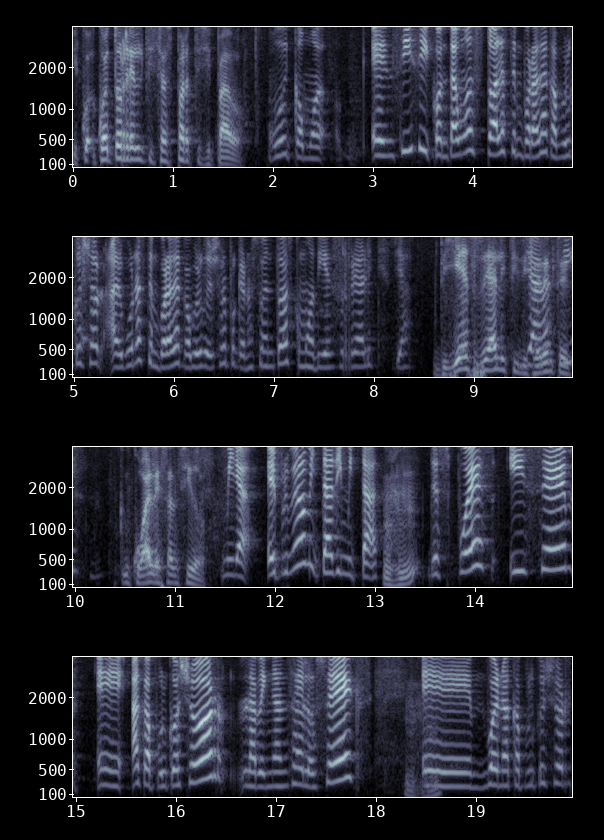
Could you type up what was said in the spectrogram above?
¿Y cu- cuántos realities has participado? Uy, como en sí, si contamos todas las temporadas de Acapulco Shore, algunas temporadas de Acapulco Shore, porque no suben todas, como 10 realities ya. Diez realities Ya, diferentes. ¿Cuáles han sido? Mira, el primero mitad y mitad. Después hice eh, Acapulco Shore, La venganza de los ex. eh, bueno, Acapulco Shore,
